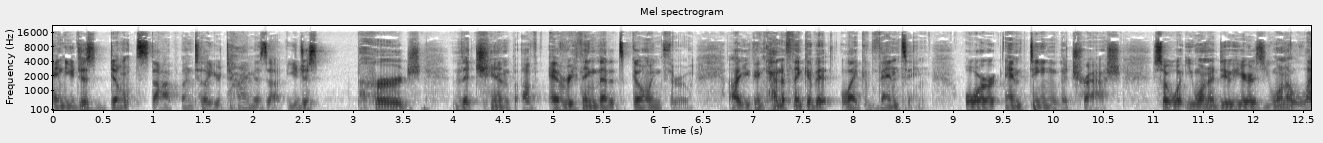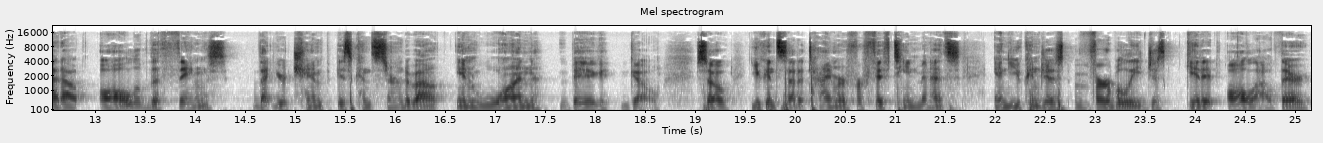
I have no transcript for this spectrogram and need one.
And you just don't stop until your time is up. You just purge the chimp of everything that it's going through. Uh, you can kind of think of it like venting or emptying the trash. So, what you want to do here is you want to let out all of the things that your chimp is concerned about in one big go. So, you can set a timer for 15 minutes and you can just verbally just get it all out there.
